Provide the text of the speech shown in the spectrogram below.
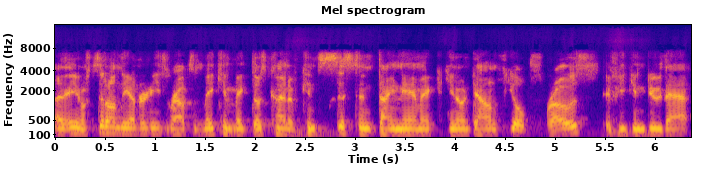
uh, you know sit on the underneath routes and make him make those kind of consistent dynamic you know downfield throws if he can do that.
